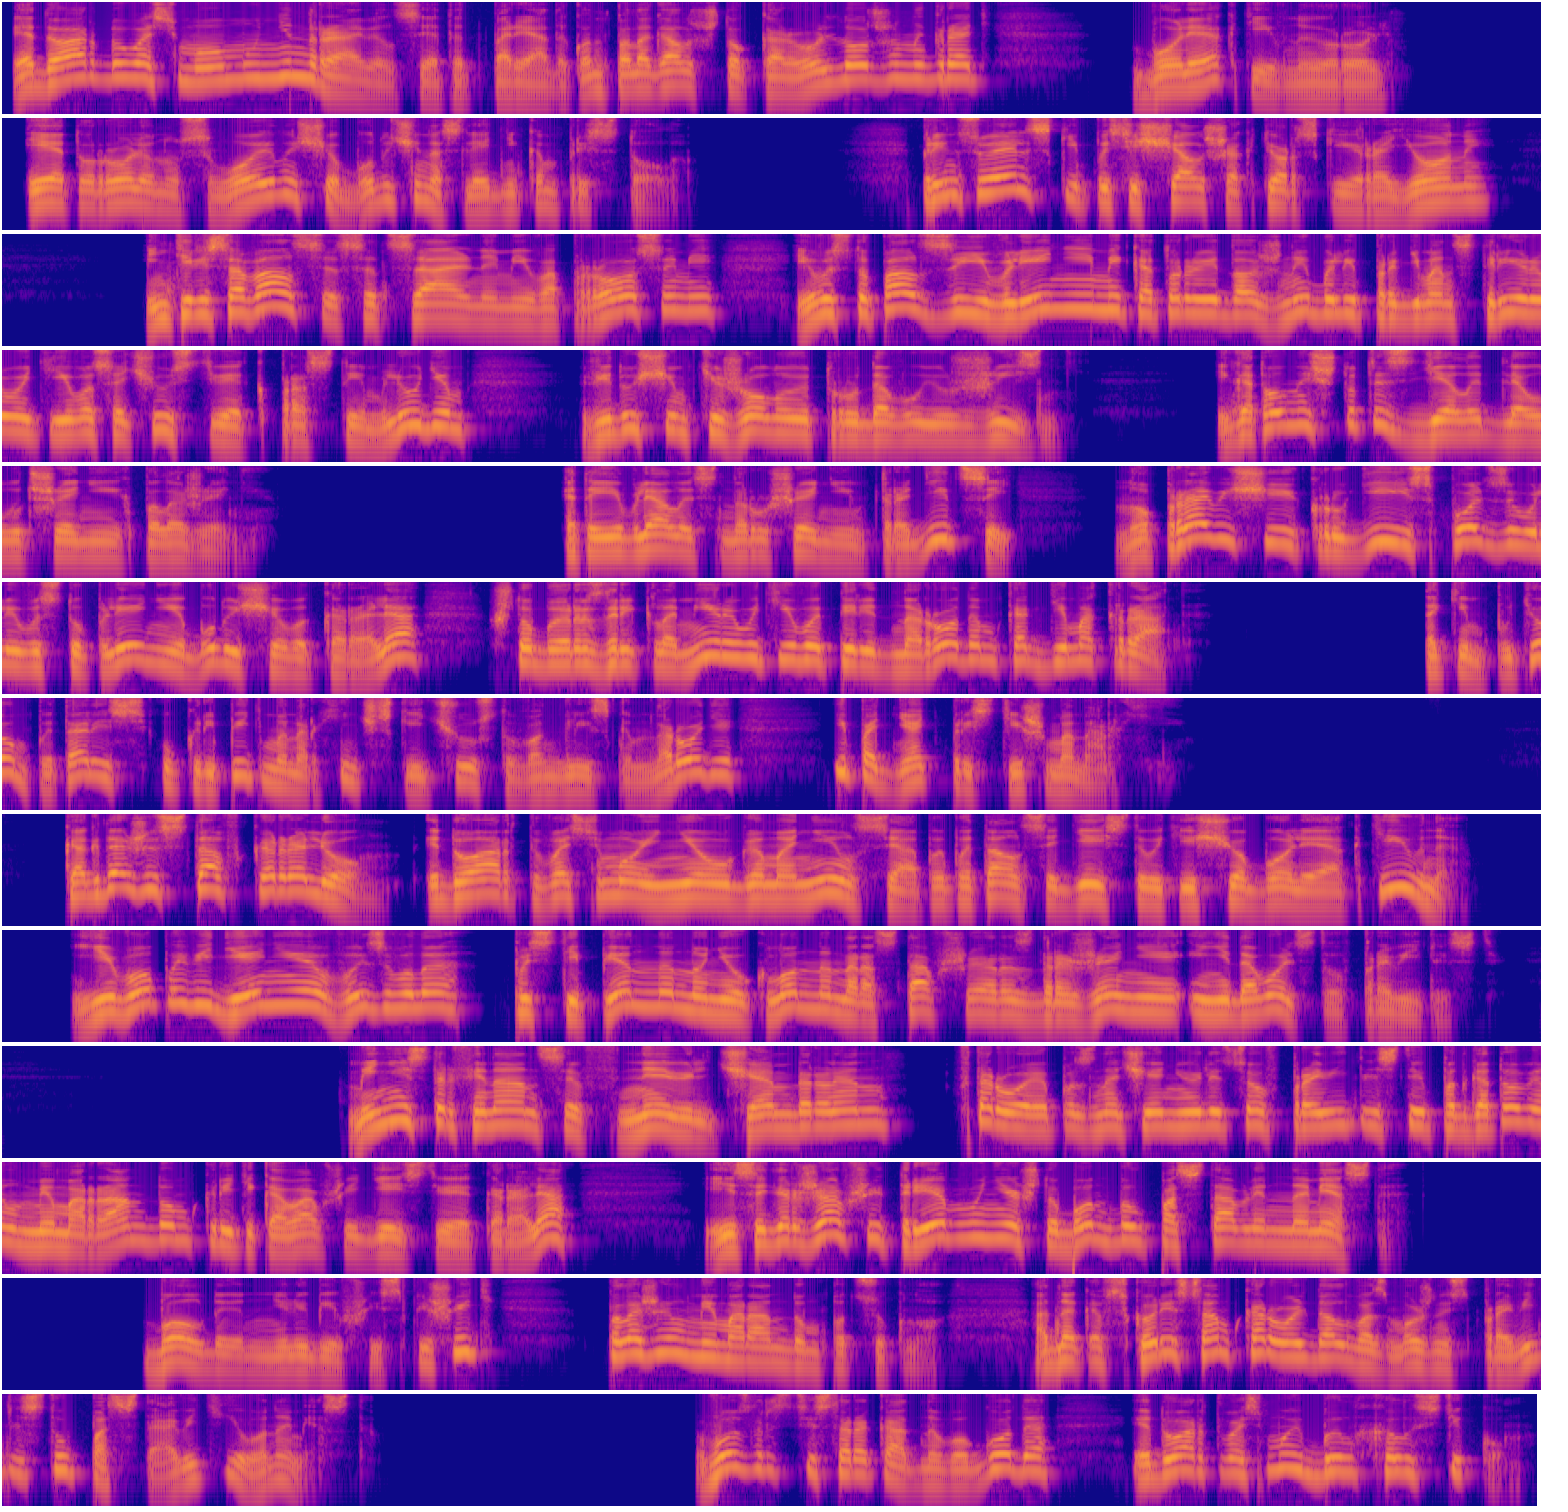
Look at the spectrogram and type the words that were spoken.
Эдуарду VIII не нравился этот порядок. Он полагал, что король должен играть более активную роль и эту роль он усвоил еще, будучи наследником престола. Принц Уэльский посещал шахтерские районы, интересовался социальными вопросами и выступал с заявлениями, которые должны были продемонстрировать его сочувствие к простым людям, ведущим тяжелую трудовую жизнь, и готовность что-то сделать для улучшения их положения. Это являлось нарушением традиций, но правящие круги использовали выступление будущего короля, чтобы разрекламировать его перед народом как демократа. Таким путем пытались укрепить монархические чувства в английском народе и поднять престиж монархии. Когда же, став королем, Эдуард VIII не угомонился, а попытался действовать еще более активно, его поведение вызвало постепенно, но неуклонно нараставшее раздражение и недовольство в правительстве. Министр финансов Невиль Чемберлен, второе по значению лицо в правительстве, подготовил меморандум, критиковавший действия короля и содержавший требование, чтобы он был поставлен на место. Болдуин, не любивший спешить, положил меморандум под сукно — Однако вскоре сам король дал возможность правительству поставить его на место. В возрасте 41 года Эдуард VIII был холостяком.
